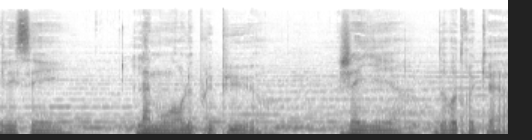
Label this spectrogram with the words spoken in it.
Et laissez l'amour le plus pur jaillir de votre cœur.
